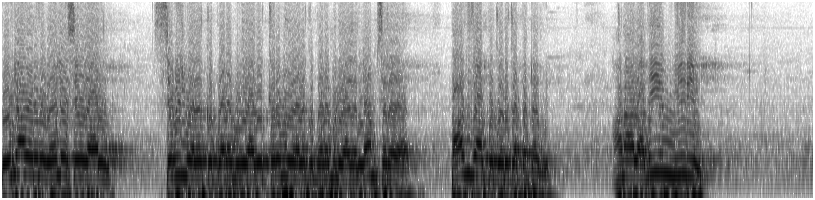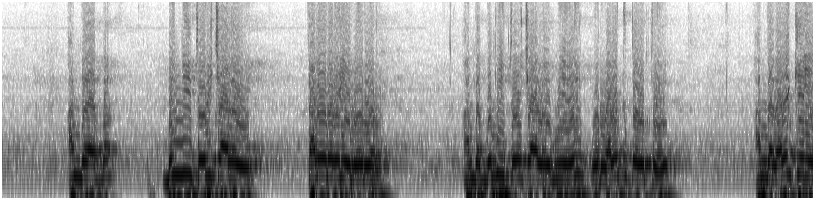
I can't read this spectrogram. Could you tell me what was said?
தொழிலாளர்கள் வேலை செய்தால் சிவில் வழக்கு போட முடியாது கிரிமினல் வழக்கு போட முடியாது எல்லாம் சில பாதுகாப்பு கொடுக்கப்பட்டது. ஆனால் அதையும் மீறி அந்த ப- பின்னி தொழிற்சாலை தலைவர்களில் ஒருவர் அந்த பின்னி தொழிற்சாலை மீது ஒரு வழக்கு தொடுத்து அந்த வழக்கில்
